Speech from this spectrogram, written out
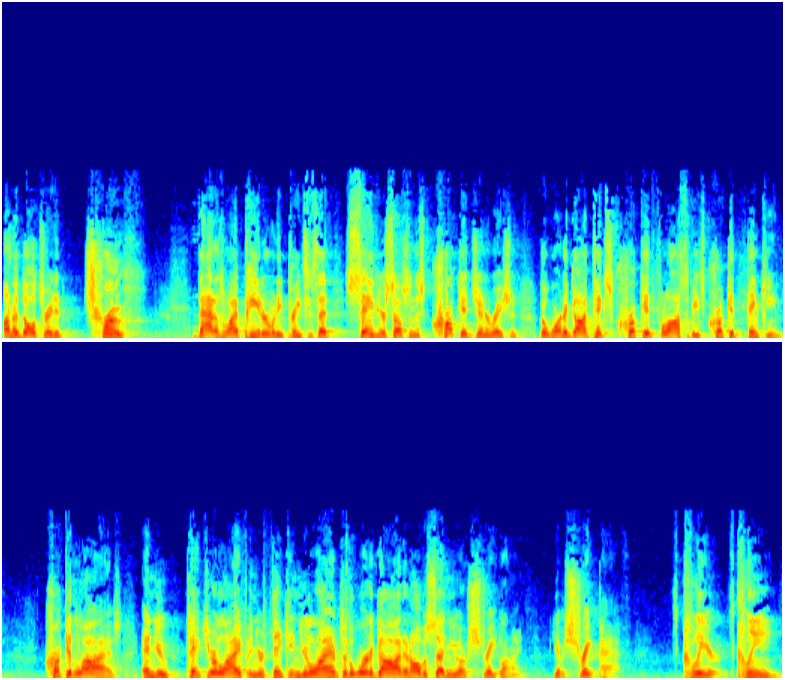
unadulterated truth. That is why Peter, when he preached, he said, Save yourselves from this crooked generation. The Word of God takes crooked philosophies, crooked thinking, crooked lives, and you take your life and your thinking, you line up to the Word of God, and all of a sudden you have a straight line. You have a straight path. It's clear, it's clean.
